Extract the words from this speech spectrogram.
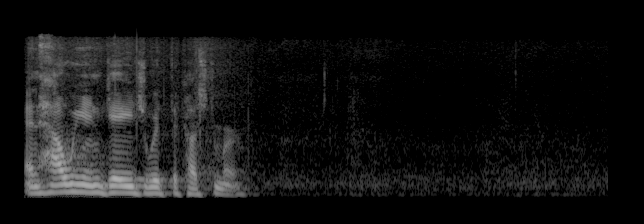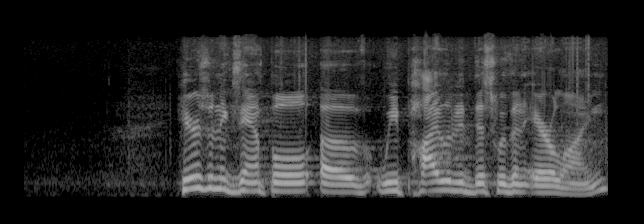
and how we engage with the customer. Here's an example of we piloted this with an airline.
